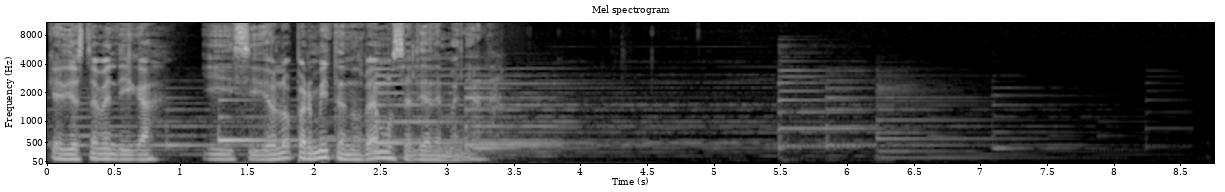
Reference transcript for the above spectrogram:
Que Dios te bendiga y si Dios lo permite, nos vemos el día de mañana.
